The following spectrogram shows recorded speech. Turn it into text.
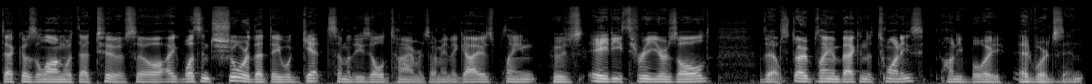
that goes along with that too. So I wasn't sure that they would get some of these old timers. I mean, a guy who's playing who's 83 years old that started playing back in the 20s, Honeyboy Edwards, and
